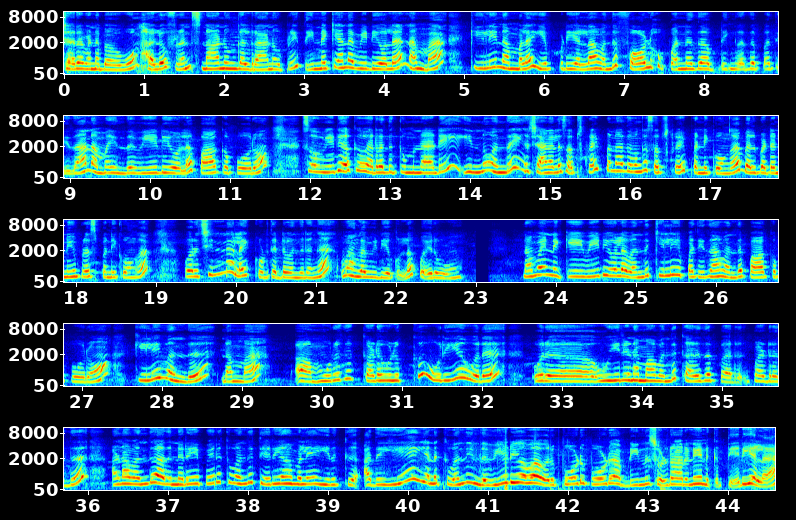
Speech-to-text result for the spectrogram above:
Saravana hello friends நான் உங்கள் ராணு breath இன்றைக்கான வீடியோவில் நம்ம கிளி நம்மளை எப்படியெல்லாம் வந்து ஃபாலோ பண்ணுது அப்படிங்கிறத பற்றி தான் நம்ம இந்த வீடியோவில் பார்க்க போகிறோம் ஸோ வீடியோவுக்கு வர்றதுக்கு முன்னாடி இன்னும் வந்து எங்கள் சேனலை சப்ஸ்கிரைப் பண்ணாதவங்க சப்ஸ்கிரைப் பண்ணிக்கோங்க. பெல் பட்டனையும் ப்ரெஸ் பண்ணிக்கோங்க. ஒரு சின்ன லைக் கொடுத்துட்டு வந்துடுங்க வாங்க வீடியோக்குள்ளே போயிடுவோம் நம்ம இன்றைக்கி வீடியோவில் வந்து கிளியை பற்றி தான் வந்து பார்க்க போகிறோம் கிளி வந்து நம்ம முருக கடவுளுக்கு உரிய ஒரு ஒரு உயிரினமாக வந்து கருதப்படுற படுறது. ஆனால் வந்து அது நிறைய பேருக்கு வந்து தெரியாமலே இருக்குது அது ஏன் எனக்கு வந்து இந்த வீடியோவை அவர் போடு போடு அப்படின்னு சொல்கிறாருன்னு எனக்கு தெரியலை.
